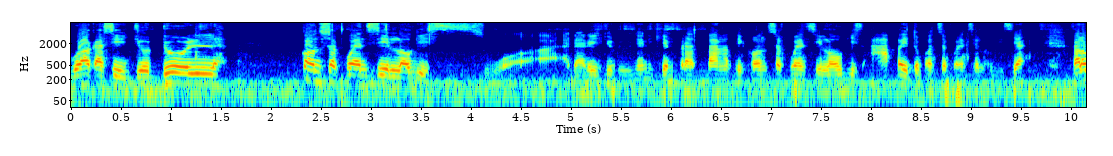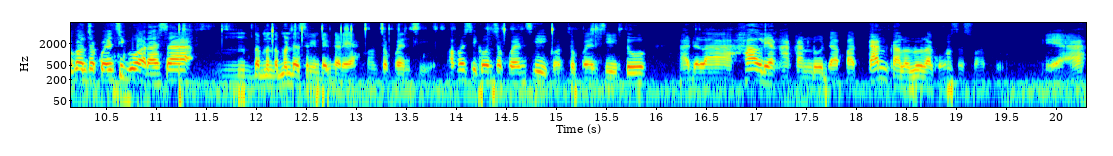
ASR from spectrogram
gua kasih judul konsekuensi logis. Wah, dari judulnya nih kayak berat banget nih konsekuensi logis. Apa itu konsekuensi logis ya? Kalau konsekuensi gua rasa hmm, teman-teman udah sering dengar ya konsekuensi. Apa sih konsekuensi? Konsekuensi itu adalah hal yang akan lo dapatkan kalau lo lakukan sesuatu. Ya,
